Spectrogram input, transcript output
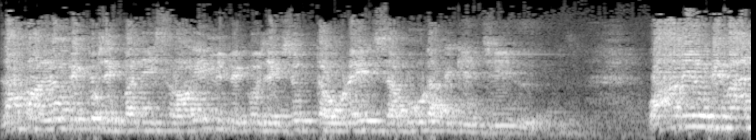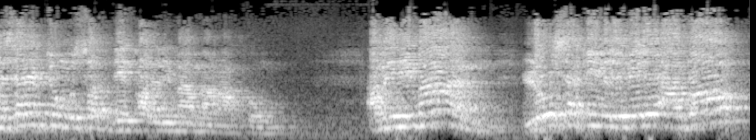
Là, quand Allah fait cause avec Bani Israël, il fait cause avec Zut, Tauret, Zabour, avec Injil. وعملوا بما أنزلت مصدقا لما معكم. Amen, Iman, l'eau, ça qui est révélé avant,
